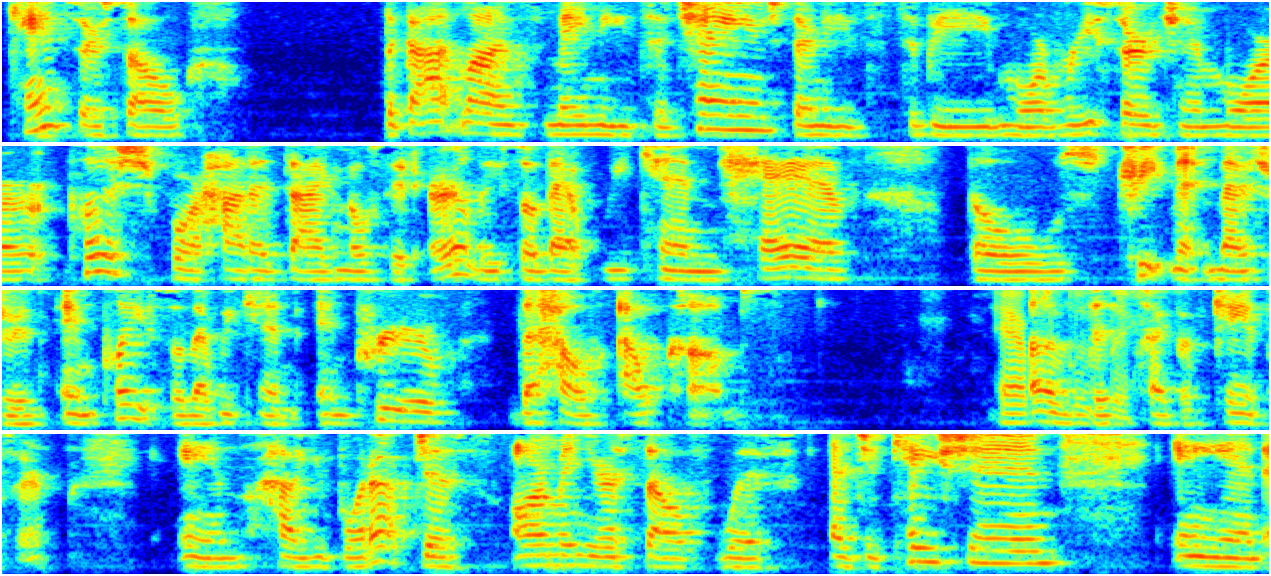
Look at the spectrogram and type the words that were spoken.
cancer. So, the guidelines may need to change. There needs to be more research and more push for how to diagnose it early so that we can have those treatment measures in place so that we can improve the health outcomes Absolutely. of this type of cancer. And how you brought up just arming yourself with education and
